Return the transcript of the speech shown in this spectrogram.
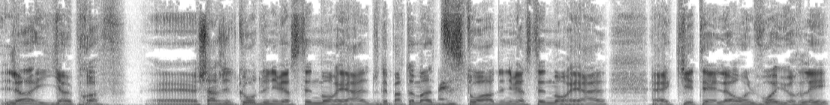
là, il y a un prof euh, chargé de cours de l'Université de Montréal, du département d'histoire de l'Université de Montréal, euh, qui était là. On le voit hurler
